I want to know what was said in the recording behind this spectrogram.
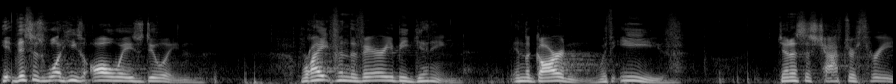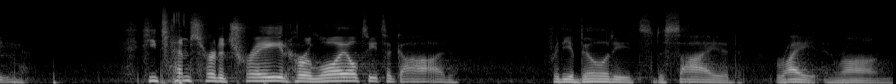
this is what he's always doing. Right from the very beginning, in the garden with Eve, Genesis chapter 3. He tempts her to trade her loyalty to God for the ability to decide right and wrong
